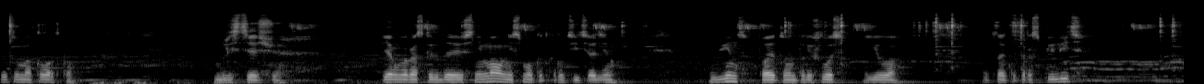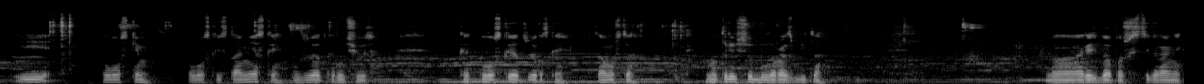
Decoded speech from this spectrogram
вот эту накладку блестящую. Первый раз, когда я ее снимал, не смог открутить один винт, поэтому пришлось его вот так вот распилить и плоским плоской стамеской уже откручивать как плоской отверткой потому что внутри все было разбито. Резьба по шестигранник.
